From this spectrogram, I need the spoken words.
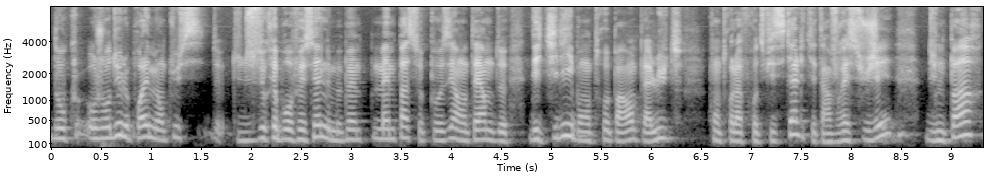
Donc aujourd'hui, le problème, en plus du secret professionnel, ne peut même pas se poser en termes d'équilibre entre, par exemple, la lutte contre la fraude fiscale, qui est un vrai sujet, d'une part,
